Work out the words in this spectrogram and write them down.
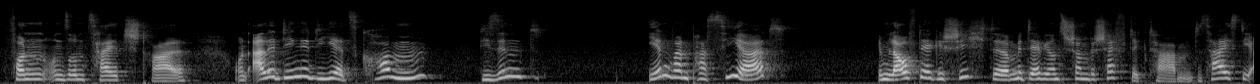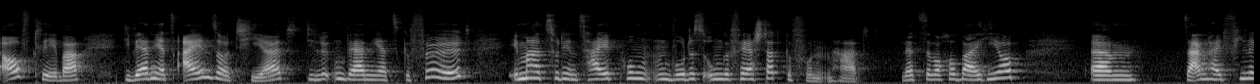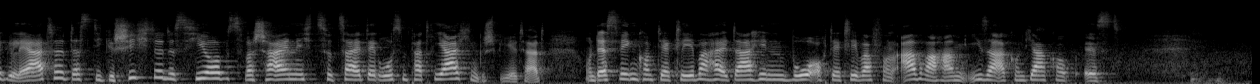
von unserem Zeitstrahl. Und alle Dinge, die jetzt kommen, die sind irgendwann passiert im Lauf der Geschichte, mit der wir uns schon beschäftigt haben. Das heißt, die Aufkleber, die werden jetzt einsortiert, die Lücken werden jetzt gefüllt, immer zu den Zeitpunkten, wo das ungefähr stattgefunden hat. Letzte Woche bei Hiob ähm, sagen halt viele Gelehrte, dass die Geschichte des Hiobs wahrscheinlich zur Zeit der großen Patriarchen gespielt hat. Und deswegen kommt der Kleber halt dahin, wo auch der Kleber von Abraham, Isaak und Jakob ist.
